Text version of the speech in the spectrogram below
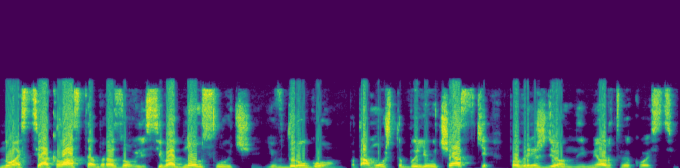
Но остеокласты образовывались и в одном случае, и в другом, потому что были участки поврежденные мертвой кости.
